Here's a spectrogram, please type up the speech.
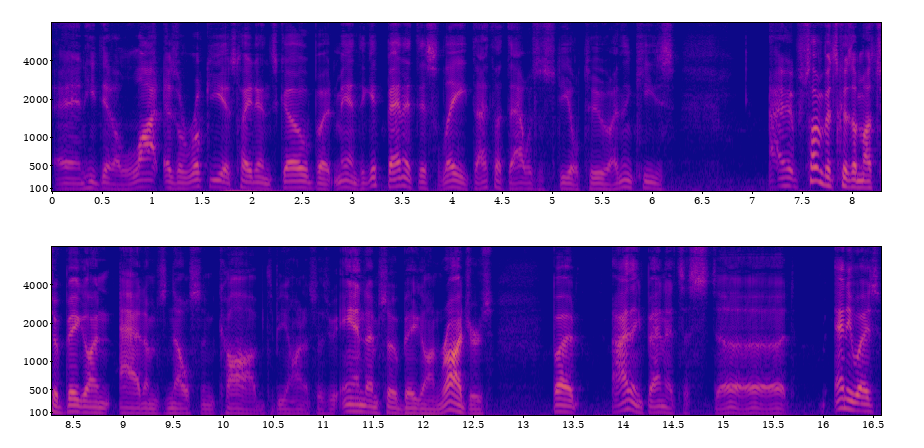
and he did a lot as a rookie as tight ends go. But man, to get Bennett this late, I thought that was a steal too. I think he's. I, some of it's because I'm not so big on Adams, Nelson, Cobb, to be honest with you, and I'm so big on Rodgers. But I think Bennett's a stud. Anyways,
